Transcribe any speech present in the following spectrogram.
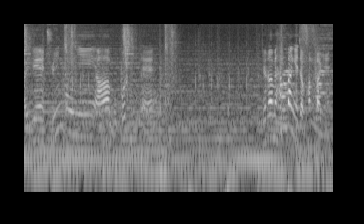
아 이게 주인공이 아 못 버티네. 그러면 한 방에 접 한 방에.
